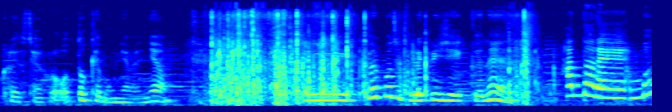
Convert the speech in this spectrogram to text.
그래서 제가 그걸 어떻게 먹냐면요. 이 펄포즈 블랙빈 쉐이크는 한 달에 한 번?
